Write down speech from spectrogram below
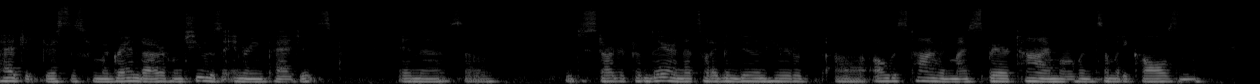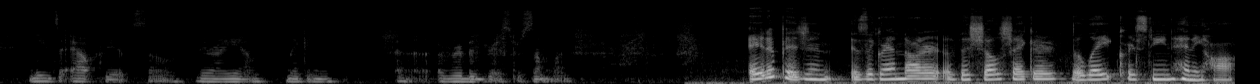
pageant dresses for my granddaughter when she was entering pageants and uh, so it just started from there and that's what I've been doing here uh, all this time in my spare time or when somebody calls and needs an outfit so there I am making uh, a ribbon dress for someone. Ada Pigeon is the granddaughter of the shell shaker, the late Christine Hennyhaw.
